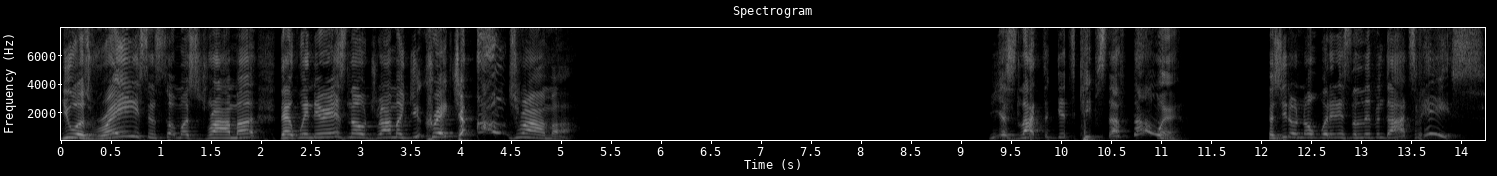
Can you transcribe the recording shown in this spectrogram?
You was raised in so much drama that when there is no drama, you create your own drama. You just like to get to keep stuff going because you don't know what it is to live in God's peace.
